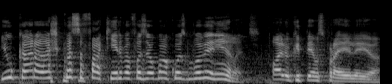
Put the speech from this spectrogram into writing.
E o cara acha que com essa faquinha ele vai fazer alguma coisa com o Wolverine, Lance. Olha o que temos pra ele aí, ó. É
